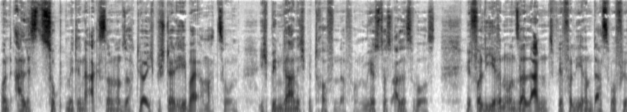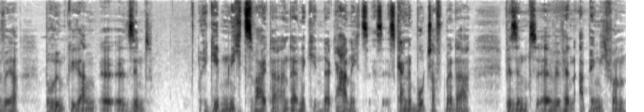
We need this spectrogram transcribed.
und alles zuckt mit den Achseln und sagt, ja, ich bestelle eh bei Amazon. Ich bin gar nicht betroffen davon. Mir ist das alles Wurst. Wir verlieren unser Land, wir verlieren das, wofür wir berühmt gegangen äh, äh sind. Wir geben nichts weiter an deine Kinder, gar nichts. Es ist keine Botschaft mehr da. Wir sind, äh, wir werden abhängig von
